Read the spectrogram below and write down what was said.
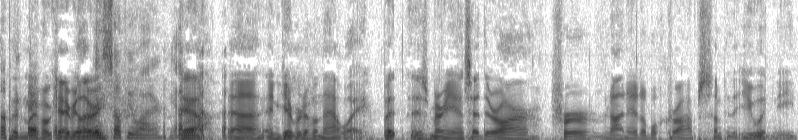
put in my vocabulary. The soapy water. Yeah. yeah, uh, and get rid of them that way. But as Marianne said, there are for non-edible crops something that you would need.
